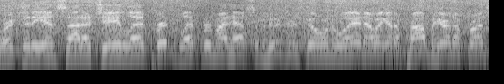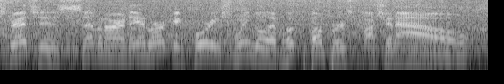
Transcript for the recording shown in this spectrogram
work to the inside of Jay Ledford. Ledford might have some Hoosiers going away. Now we got a problem here in the front stretch. Is 7R and Dan Rourke and Corey Schwingle have hooked bumpers. Caution now.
